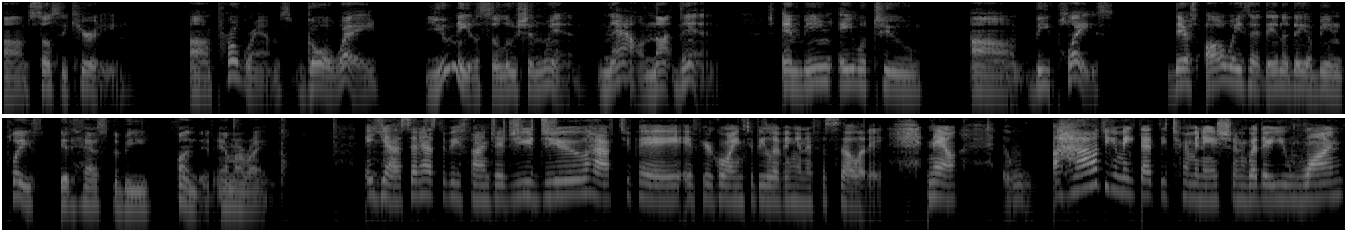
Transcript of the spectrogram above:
um, Social Security um, programs go away, you need a solution when now, not then, and being able to um, be placed. There's always at the end of the day of being placed, it has to be funded. Am I right? Yes, it has to be funded. You do have to pay if you're going to be living in a facility. Now, how do you make that determination whether you want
